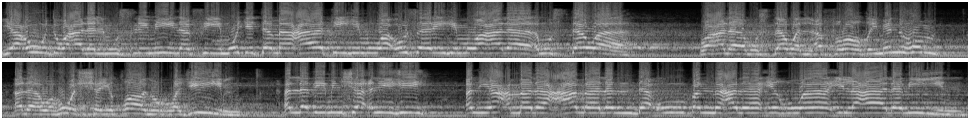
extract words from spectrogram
يعود على المسلمين في مجتمعاتهم وأسرهم وعلى مستوى وعلى مستوى الأفراد منهم ألا وهو الشيطان الرجيم الذي من شأنه أن يعمل عملا دؤوبا على إغواء العالمين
